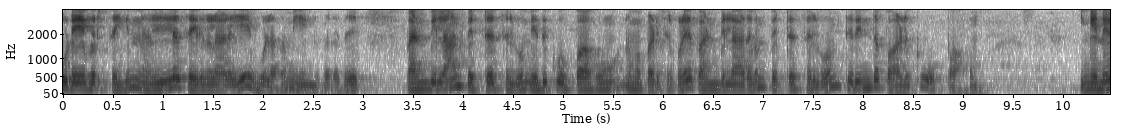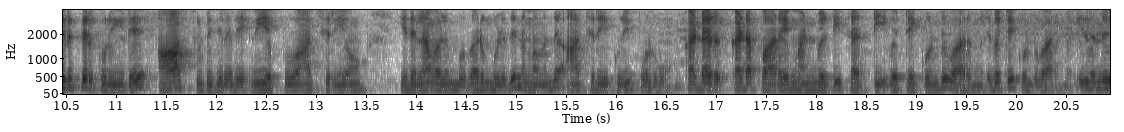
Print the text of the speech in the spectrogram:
உடையவர் செய்யும் நல்ல செயல்களாலேயே இவ்வுலகம் இயங்குகிறது. பண்பிலான் பெற்ற செல்வம் எதுக்கு ஒப்பாகும்? நம்ம படிச்சிருக்கோம் பண்பில்லாதவன் பெற்ற செல்வம் திரிந்த பாலுக்கு ஒப்பாகும். இங்கே நிறுத்தற் குறியீடு ஆ சுடுகிறதே வியப்பு ஆச்சரியம் இதெல்லாம் வரும் வரும் பொழுது நம்ம வந்து ஆச்சரிய குறி போடுவோம். கடற் கடப்பாறை மண்வெட்டி சட்டி இவற்றை கொண்டு வாருங்கள் இவற்றை கொண்டு வாருங்கள். இது வந்து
